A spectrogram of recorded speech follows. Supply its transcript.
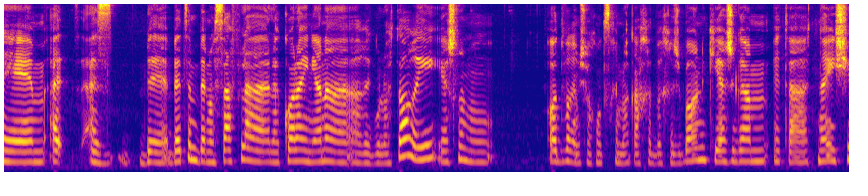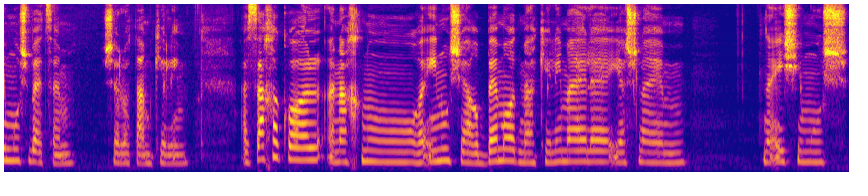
אמ, אז בעצם בנוסף לכל העניין הרגולטורי, יש לנו עוד דברים שאנחנו צריכים לקחת בחשבון, כי יש גם את התנאי שימוש בעצם של אותם כלים. אז סך הכל אנחנו ראינו שהרבה מאוד מהכלים האלה יש להם תנאי שימוש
